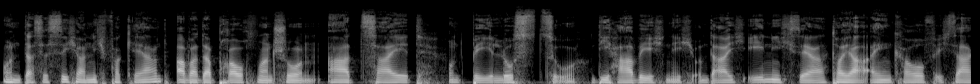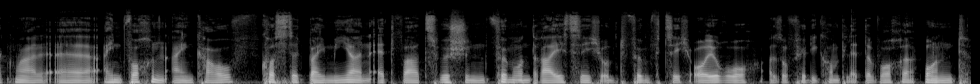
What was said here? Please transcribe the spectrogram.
Und das ist sicher nicht verkehrt, aber da braucht man schon A Zeit und B Lust zu. Die habe ich nicht. Und da ich eh nicht sehr teuer einkaufe, ich sag mal, äh, ein Wocheneinkauf kostet bei mir in etwa zwischen 35 und 50 Euro, also für die komplette Woche. Und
